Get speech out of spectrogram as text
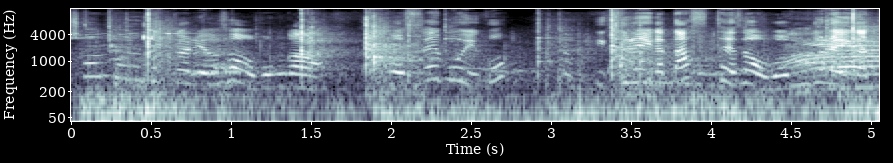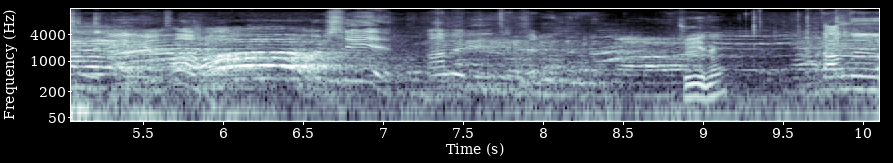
처음 보는 색깔이어서 뭔가 더 세 보이고 이 그레이가 따뜻해서 웜 그레이 같은 느낌이어서 훨씬 마음에 드는 색들. 주인은? 나는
